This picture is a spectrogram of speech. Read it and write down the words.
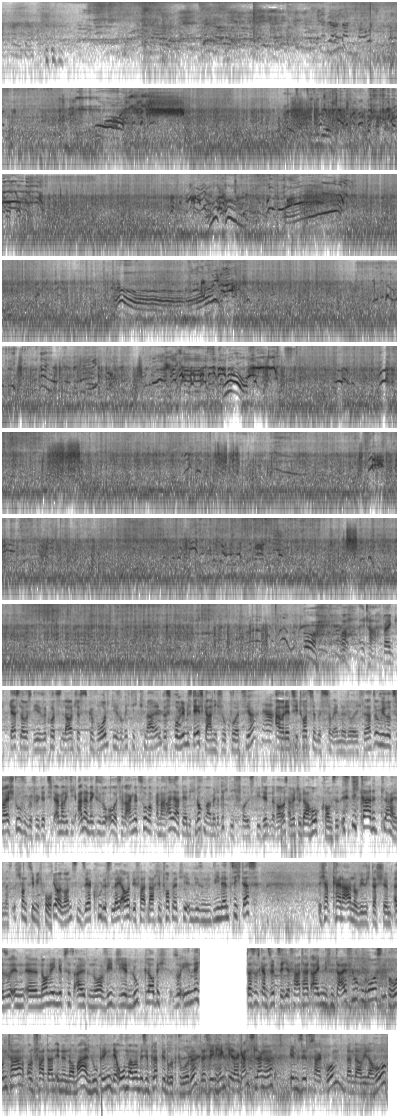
No. Gaslow ist diese kurzen Lounges gewohnt, die so richtig knallen. Das Problem ist, der ist gar nicht so kurz hier. Ja. Aber der zieht trotzdem bis zum Ende durch. Der hat irgendwie so zwei Stufen gefühlt. Der zieht einmal richtig an, dann denkst du so, oh, jetzt hat er angezogen. Auf einmal ballert der dich nochmal mit richtig Vollspeed hinten raus. Wenn du da hochkommst, das ist nicht gerade klein. Das ist schon ziemlich hoch. Ja, sonst ein sehr cooles Layout. Ihr fahrt nach dem Tophead hier in diesen, wie nennt sich das? Ich habe keine Ahnung, wie sich das stimmt. Also in äh, Norwegen gibt es jetzt halt Norwegian Loop, glaube ich, so ähnlich. Das ist ganz witzig. Ihr fahrt halt eigentlich einen Dive-Loop, großen, runter und fahrt dann in einen normalen Looping, der oben aber ein bisschen platt gedrückt wurde. Deswegen hängt ihr da ganz lange im Sitzsack rum, dann da wieder hoch.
